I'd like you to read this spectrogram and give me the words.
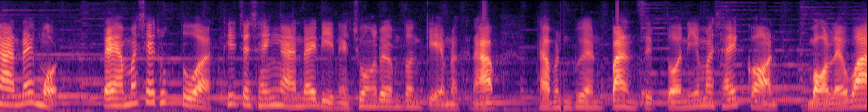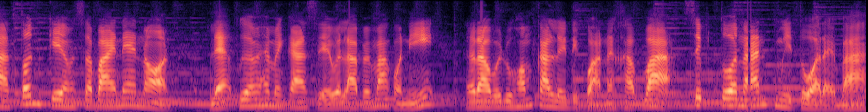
งานได้หมด แต่ไม่ใช่ทุกตัวที่จะใช้งานได้ดีในช่วงเริ่มต้นเกมนะครับถ้าเพื่อนๆปั้น 10 ตัวนี้มาใช้ก่อน บอกเลยว่าต้นเกมสบายแน่นอน และเพื่อไม่ให้เป็นการเสียเวลาไปมากกว่านี้ เราไปดูพร้อมกันเลยดีกว่านะครับว่า 10 ตัวนั้นมีตัวอะไรบ้าง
